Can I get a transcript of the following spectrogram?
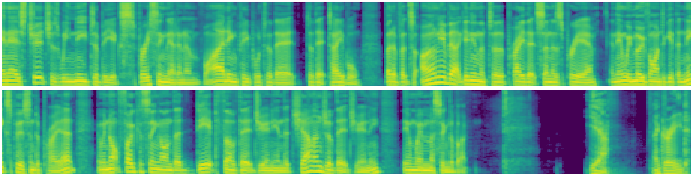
And as churches, we need to be expressing that and inviting people to that to that table. But if it's only about getting them to pray that sinner's prayer, and then we move on to get the next person to pray it, and we're not focusing on the depth of that journey and the challenge of that journey, then we're missing the boat. Yeah, agreed.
